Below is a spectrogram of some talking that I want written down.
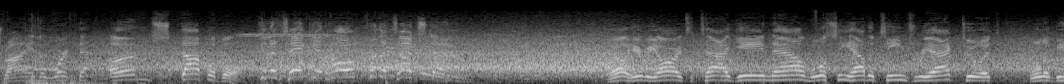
trying to work that unstoppable. Gonna take it home for the touchdown. Well, here we are. It's a tie game now. We'll see how the teams react to it. Will it be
